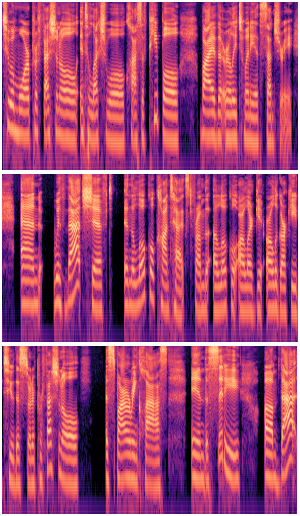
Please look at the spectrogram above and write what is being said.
to a more professional intellectual class of people by the early 20th century. And with that shift in the local context from a local oligarchy to this sort of professional aspiring class in the city um, that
